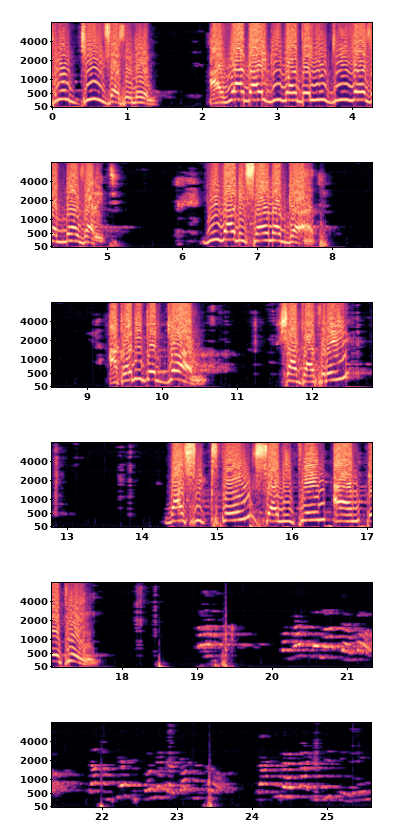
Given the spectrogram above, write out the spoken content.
through Jesus alone. I hereby give unto you Jesus of Nazareth. Jesus the Son of God. According to John chapter 3, verse 16, 17, and 18. For God so loved the world that he gave his only begotten Son, that whoever believes in him should not perish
